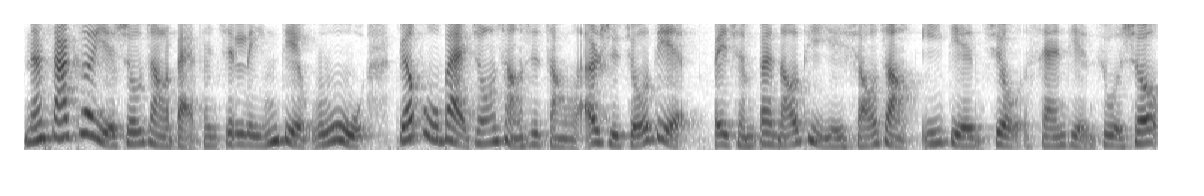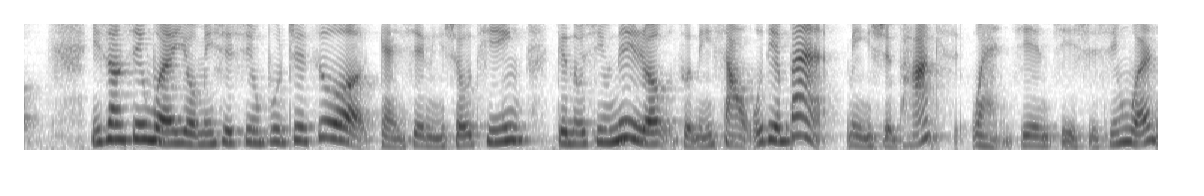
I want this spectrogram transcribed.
纳斯达克也收涨了百分之零点五五，标普五百中场是涨了二十九点，费城半导体也小涨一点九三点做收。以上新闻由民事新闻部制作，感谢您收听。更多新闻内容锁定下午五点半《民事 Parks 晚间即时新闻》。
